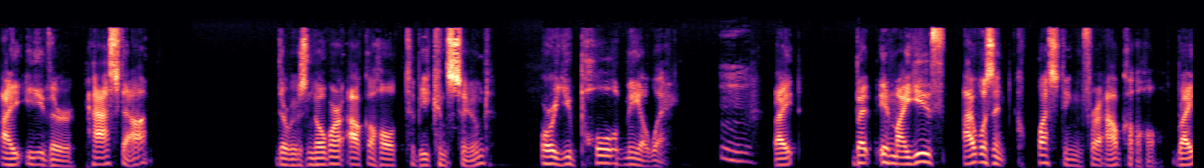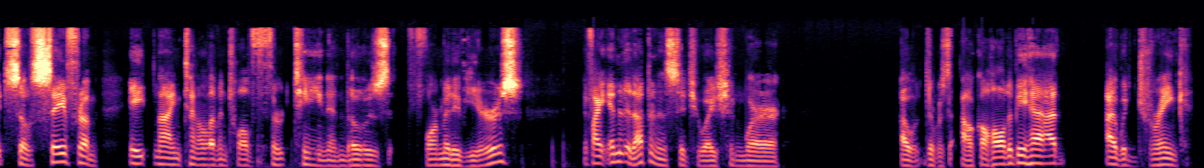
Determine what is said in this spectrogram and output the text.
I either passed out, there was no more alcohol to be consumed, or you pulled me away. Mm. Right. But in my youth, I wasn't questing for alcohol. Right. So, say from 8, 9, 10, 11, 12, 13, and those formative years, if I ended up in a situation where there was alcohol to be had, I would drink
